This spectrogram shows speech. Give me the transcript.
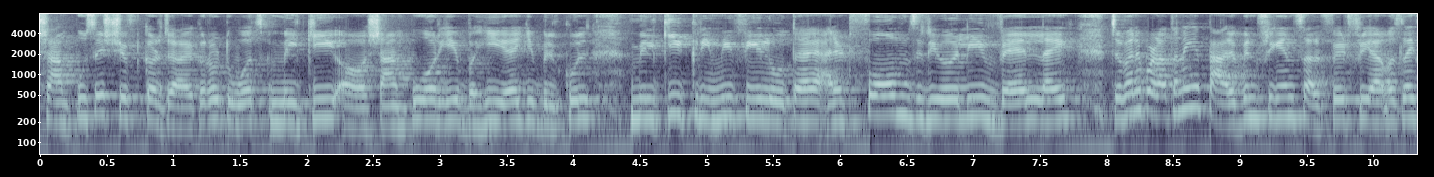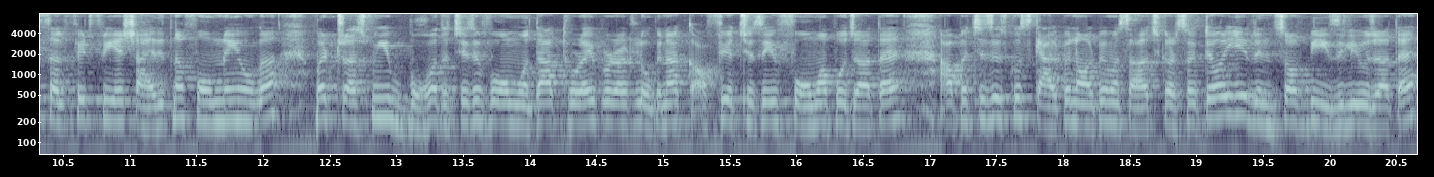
शैम्पू से शिफ्ट कर जाया करो टुवर्ड्स मिल्की शैम्पू और ये वही है, ये बिल्कुल मिल्की क्रीमी फील होता है and it forms really well like जब मैंने पढ़ा था ना ये paraben free and sulphate free I was like sulphate free है, शायद इतना फॉर्म नहीं होगा बट ट्रस्ट में ये बहुत अच्छे से फॉर्म होता है। आप थोड़ा ही प्रोडक्ट लोगे ना, काफ़ी अच्छे से ये फॉर्म अप हो जाता है। आप अच्छे से इसको स्कैल्प एंड ऑल पे मसाज कर सकते हो, और ये रिंस ऑफ़ भी इजीली हो जाता है।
